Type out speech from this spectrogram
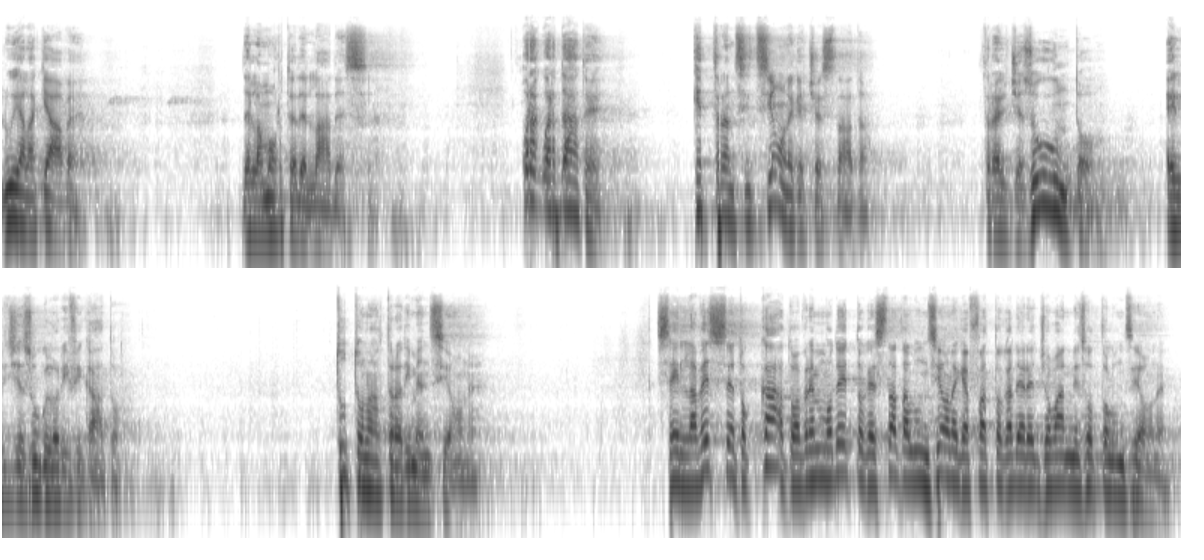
Lui ha la chiave della morte dell'Ades. Ora guardate che transizione che c'è stata tra il Gesù unto e il Gesù glorificato. Tutta un'altra dimensione. Se l'avesse toccato avremmo detto che è stata l'unzione che ha fatto cadere Giovanni sotto l'unzione.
